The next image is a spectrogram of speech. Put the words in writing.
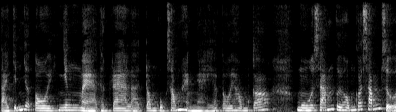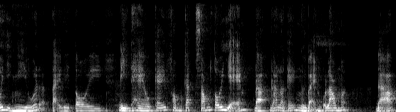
tài chính cho tôi. Nhưng mà thực ra là trong cuộc sống hàng ngày tôi không có mua sắm tôi không có sắm sửa gì nhiều hết tại vì tôi đi theo cái phong cách sống tối giản. Đó đó là cái người bạn của long á. Đó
